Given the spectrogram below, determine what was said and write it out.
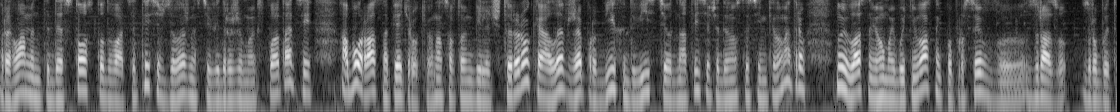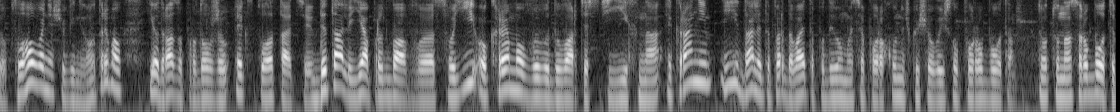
регламент іде 100-120 тисяч в залежності від режиму експлуатації або раз на 5 років. У нас автомобілі 4 роки, але вже пробіг 201 тисяча 97 кілометрів. Ну і власне його майбутній власник попросив е, зразу зробити обслуговування, щоб він його отримав і одразу продовжив експлуатацію. Деталі я придбав е, свої окремо виведу вартість їх на екрані. І далі тепер давайте подивимося по рахуночку, що вийшло по роботам. От у нас роботи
